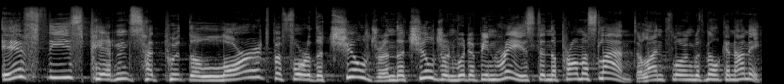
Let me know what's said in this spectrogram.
if these parents had put the Lord before the children, the children would have been raised in the promised land, a land flowing with milk and honey.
